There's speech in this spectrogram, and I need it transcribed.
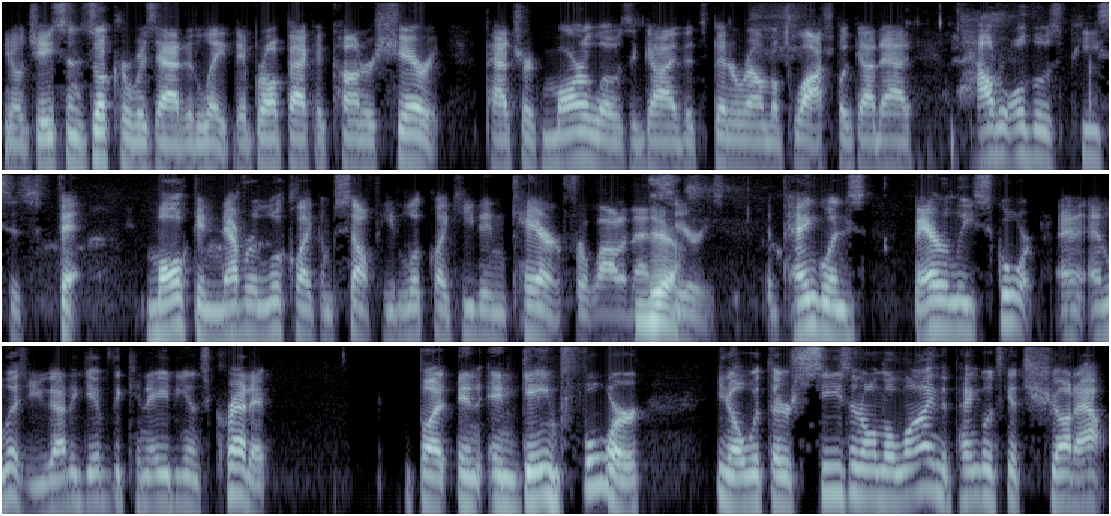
You know, Jason Zucker was added late. They brought back a Conor Sheary. Patrick Marleau is a guy that's been around the block but got added. How do all those pieces fit? Malkin never looked like himself. He looked like he didn't care for a lot of that yeah. series. The Penguins barely scored. And, and listen, you got to give the Canadiens credit. But in, in game four, you know, with their season on the line, the Penguins get shut out.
